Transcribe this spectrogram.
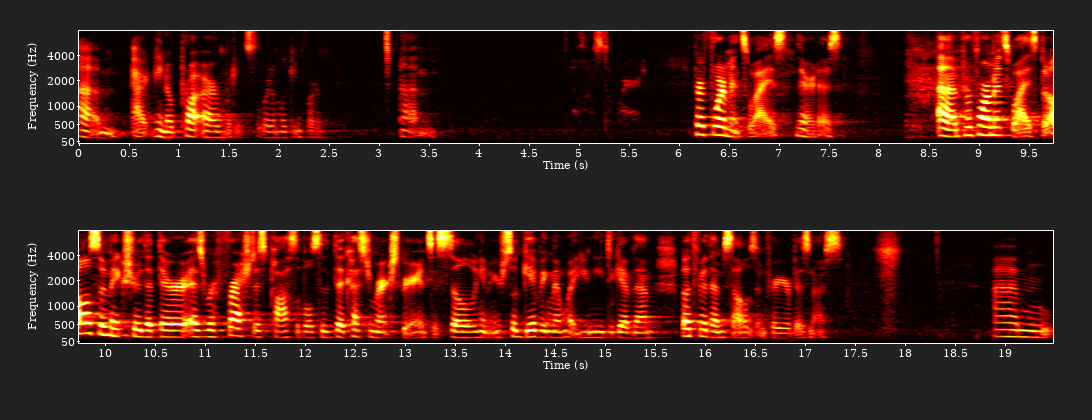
um, you know, pro, or what is the word I'm looking for? Um, I lost a word. Performance-wise, there it is uh, performance-wise, but also make sure that they're as refreshed as possible so that the customer experience is still, you know, you're still giving them what you need to give them, both for themselves and for your business. Um,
